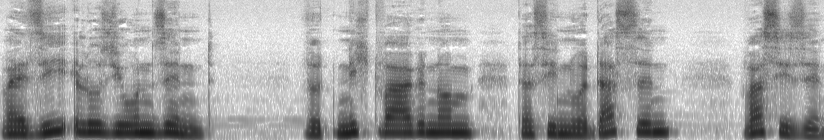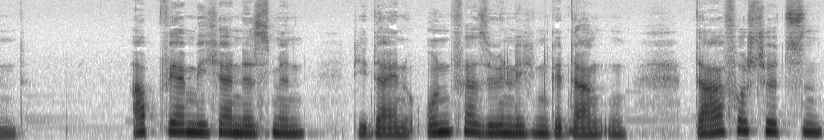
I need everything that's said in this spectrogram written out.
Weil sie Illusionen sind, wird nicht wahrgenommen, dass sie nur das sind, was sie sind. Abwehrmechanismen, die deine unversöhnlichen Gedanken davor schützen,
